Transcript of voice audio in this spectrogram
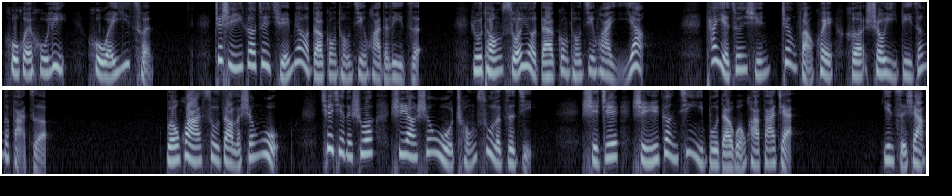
互惠互利、互为依存，这是一个最绝妙的共同进化的例子。如同所有的共同进化一样，它也遵循正反馈和收益递增的法则。文化塑造了生物，确切地说，是让生物重塑了自己，使之始于更进一步的文化发展。因此上，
